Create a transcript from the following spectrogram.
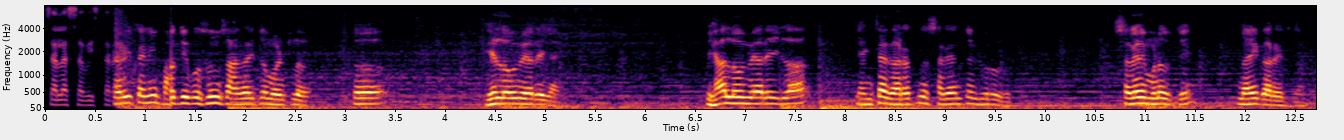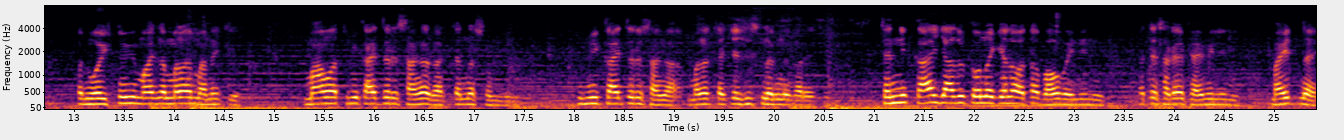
चला सविस्तर तरी त्यांनी भावतीपासून सांगायचं म्हटलं तर हे लव्ह मॅरेज आहे. ह्या लव्ह मॅरेजला यांच्या घरातनं सगळ्यांचा विरोध होता. सगळे म्हणत होते नाही करायचं. पण वैष्णवी माझ्या मला म्हणायची मामा तुम्ही काहीतरी सांगा घरच्यांना समजून. तुम्ही काहीतरी सांगा मला त्याच्याशीच लग्न करायचं त्यांनी काय जादूटोना केला होता भाऊ बहिणींनी त्या सगळ्या फॅमिलीनी? माहीत नाही.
